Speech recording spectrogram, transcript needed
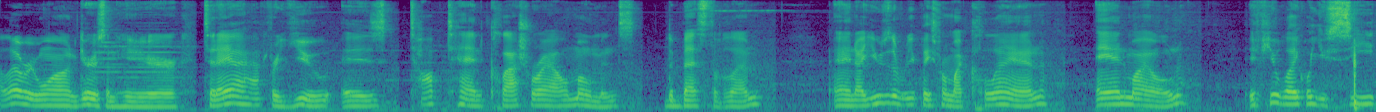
Hello everyone, GarriSun here. Today I have for you is top 10 Clash Royale moments, the best of them. And I use the replays from my clan and my own. If you like what you see,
